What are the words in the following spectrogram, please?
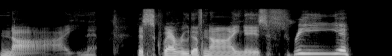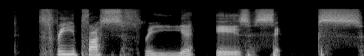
9. The square root of 9 is 3. 3 plus 3 is 6.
